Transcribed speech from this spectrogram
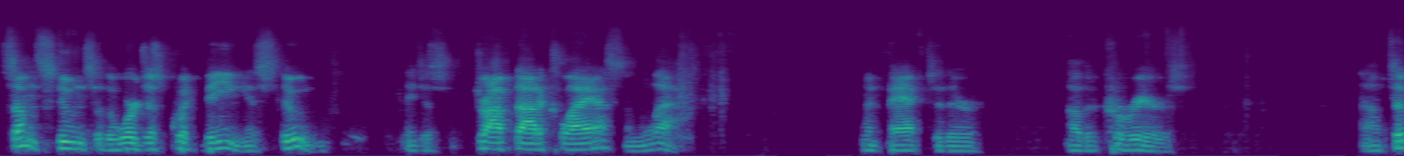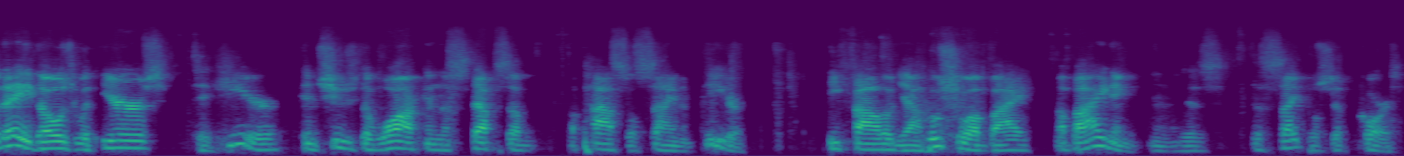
some students of the word just quit being his student. They just dropped out of class and left, went back to their other careers. Now, today, those with ears to hear can choose to walk in the steps of Apostle Simon Peter. He followed Yahushua by abiding in his discipleship course.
